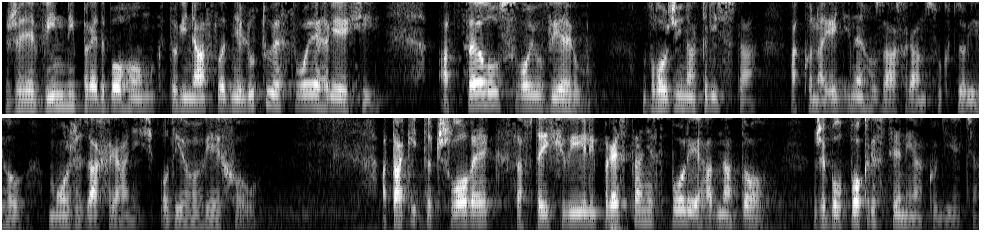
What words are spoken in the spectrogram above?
že je vinný pred Bohom, ktorý následne ľutuje svoje hriechy a celú svoju vieru vloží na Krista ako na jediného záchrancu, ktorý ho môže zachrániť od jeho hriechov. A takýto človek sa v tej chvíli prestane spoliehať na to, že bol pokrstený ako dieťa,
